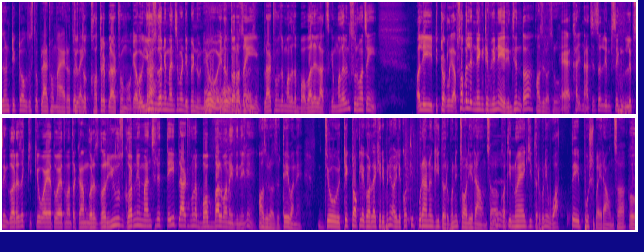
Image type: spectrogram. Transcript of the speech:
झन् टिकटक जस्तो प्लेटफर्म आएर त लाइक त खत्रै प्लेटफर्म हो क्या। अब। युज गर्ने मान्छेमा डिपेन्ड हुने हो होइन? तर चाहिँ प्लेटफर्म चाहिँ मलाई चाहिँ बबाले लाग्छ कि? मलाई पनि सुरुमा चाहिँ अलि टिकटकलाई अब सबैले नेगेटिभली नै हेरिन्थ्यो नि त। हजुर हजुर। ए खालि नाचेछ लिप्सिङ लिप्सिङ गरेछ के के वायात वायात मात्र काम गरेछ तर युज गर्ने मान्छेले त्यही प्लेटफर्मलाई बब्बाल बनाइदिने के? हजुर हजुर त्यही भने। त्यो टिकटकले गर्दाखेरि पनि अहिले कति पुरानो गीतहरू पनि चलिरहेको हुन्छ कति नयाँ गीतहरू पनि वात्तै पुस भइरहेको हुन्छ। हो।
